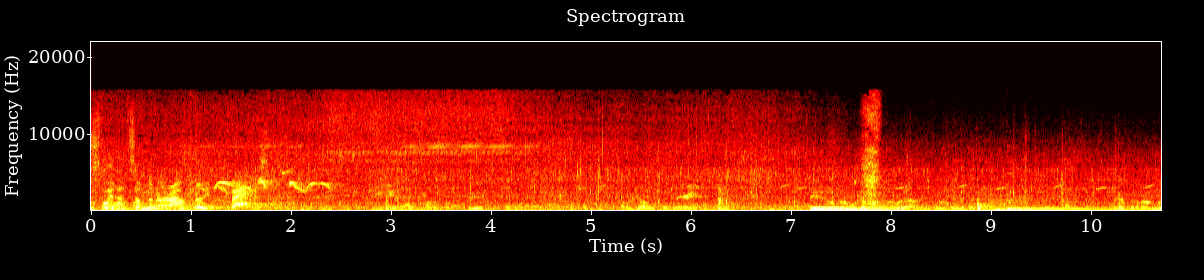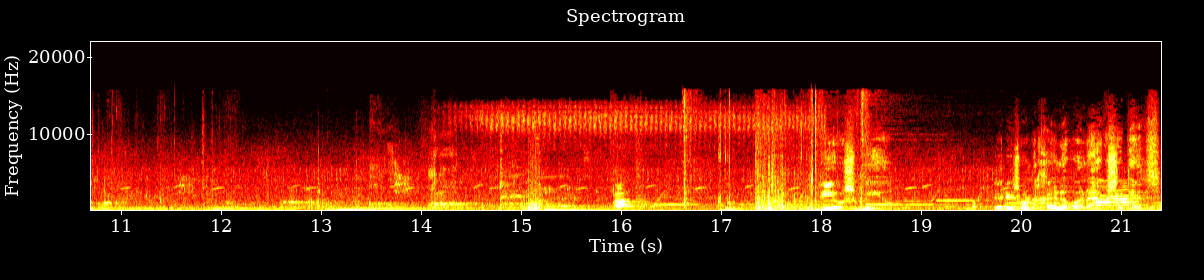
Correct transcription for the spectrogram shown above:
spinning something around really fast. Dios mío. That is one hell of an accident.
